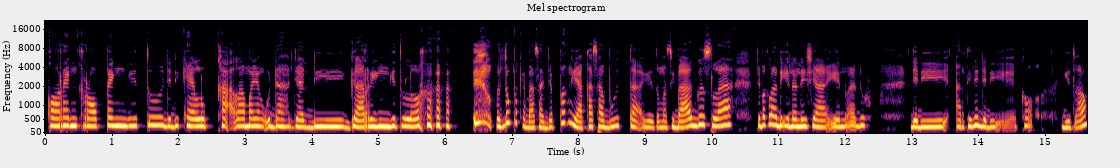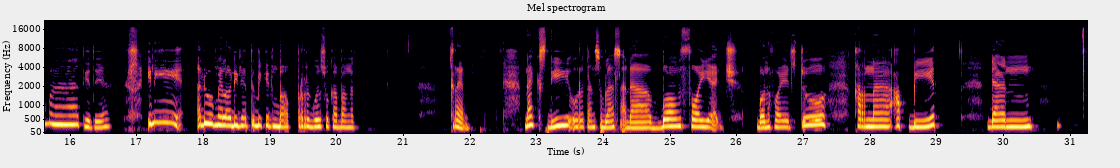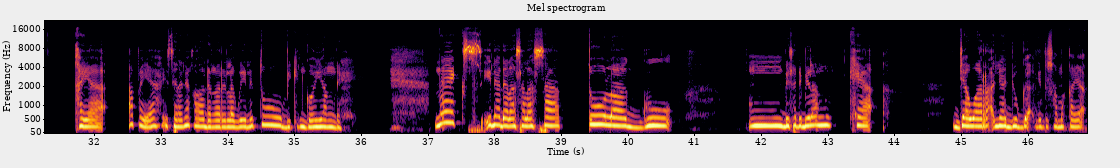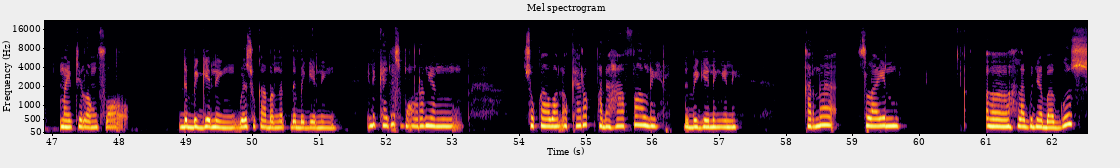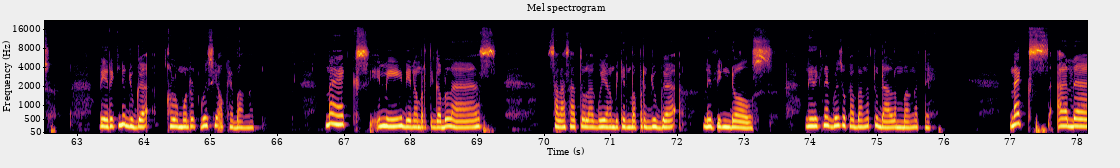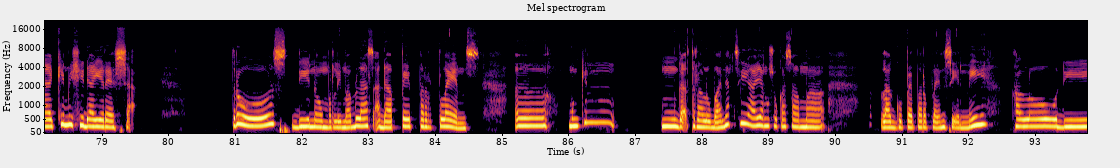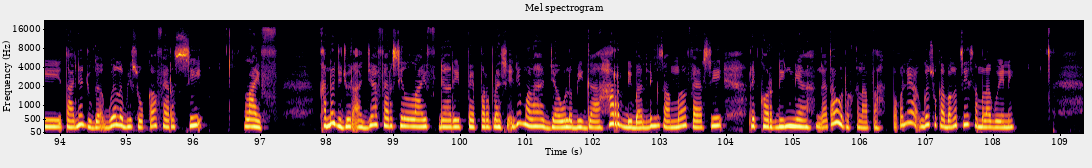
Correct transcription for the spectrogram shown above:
koreng keropeng gitu. Jadi kayak luka lama yang udah jadi garing gitu loh. Untung pakai bahasa Jepang ya kasabuta gitu. Masih bagus lah. Coba kalau di Indonesiain waduh jadi artinya jadi kok gitu amat gitu ya. Ini aduh melodinya tuh bikin baper gue suka banget. Keren. Next di urutan 11 ada Bon Voyage. Bon Voyage tuh karena upbeat dan kayak apa ya istilahnya kalau dengerin lagu ini tuh bikin goyang deh. Next ini adalah salah satu lagu hmm, bisa dibilang kayak jawaranya juga gitu sama kayak Mighty Long Fall. The Beginning. Gue suka banget The Beginning. Ini kayaknya semua orang yang suka One Ok Rock pada hafal nih The Beginning ini. Karena selain uh, lagunya bagus liriknya juga kalau menurut gue sih oke okay banget. Next ini di nomor 13 salah satu lagu yang bikin baper juga Living Dolls. Liriknya gue suka banget tuh dalam banget deh. Next ada Kimishi Dairesha terus di nomor 15 ada Paper Planes uh, mungkin nggak terlalu banyak sih ya yang suka sama lagu Paper Planes ini. Kalau ditanya juga gue lebih suka versi live karena jujur aja versi live dari Paper Place ini malah jauh lebih gahar dibanding sama versi recordingnya. Nggak tahu tuh kenapa. Pokoknya gue suka banget sih sama lagu ini.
